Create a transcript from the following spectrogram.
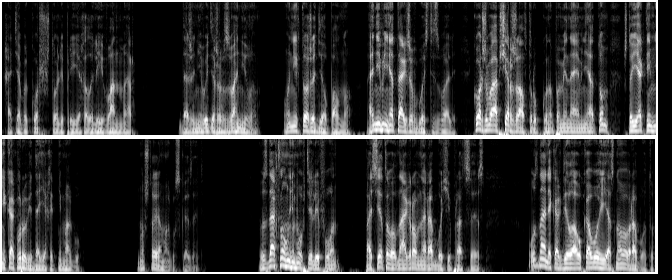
Хотя бы Корж, что ли, приехал, или Иван Мэр. Даже не выдержав, звонил им. У них тоже дел полно. Они меня также в гости звали. Корж вообще ржал в трубку, напоминая мне о том, что я к ним никак в Руви доехать не могу. Ну, что я могу сказать? Вздохнул ему в телефон, посетовал на огромный рабочий процесс. Узнали, как дела у кого, и я снова в работу.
